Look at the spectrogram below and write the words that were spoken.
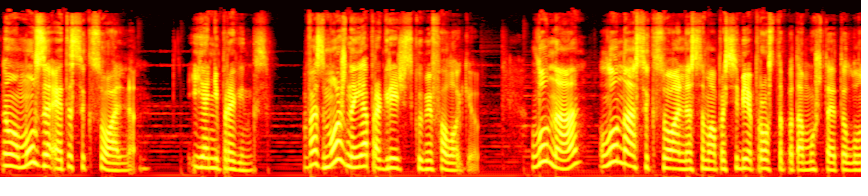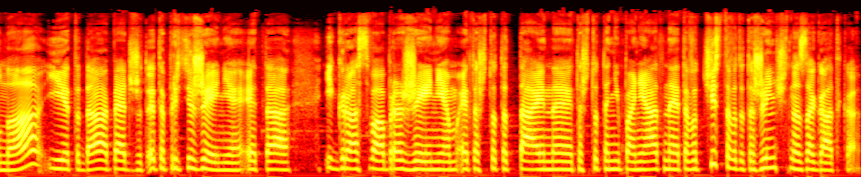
Но муза — это сексуально. Я не про Винкс. Возможно, я про греческую мифологию. Луна. Луна сексуальна сама по себе просто потому, что это Луна. И это, да, опять же, это притяжение, это игра с воображением, это что-то тайное, это что-то непонятное. Это вот чисто вот эта женщина-загадка.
